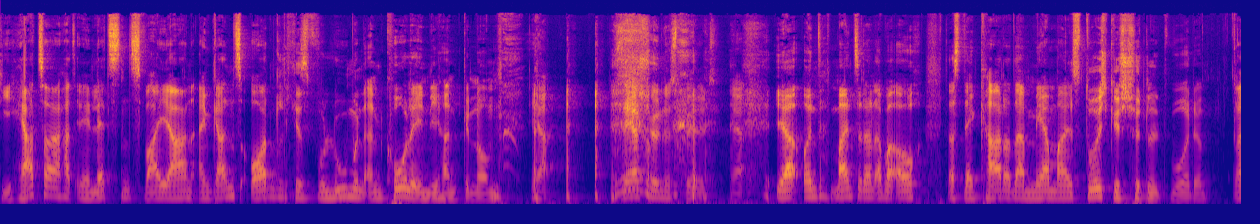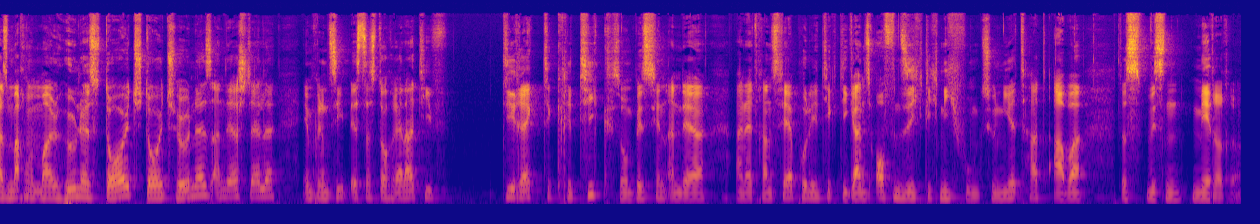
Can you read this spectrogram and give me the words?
die Hertha hat in den letzten zwei Jahren ein ganz ordentliches Volumen an Kohle in die Hand genommen. Ja. Sehr schönes Bild. Ja. ja, und meinte dann aber auch, dass der Kader da mehrmals durchgeschüttelt wurde. Also machen wir mal Hönes Deutsch, Deutsch Hönes an der Stelle. Im Prinzip ist das doch relativ direkte Kritik so ein bisschen an der, an der Transferpolitik, die ganz offensichtlich nicht funktioniert hat, aber das wissen mehrere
